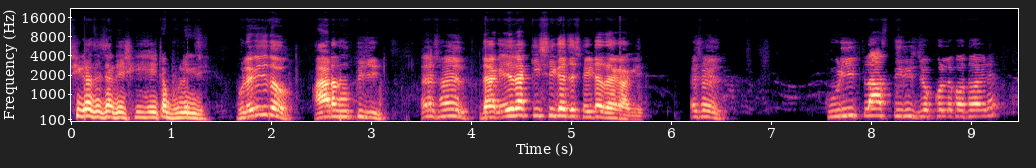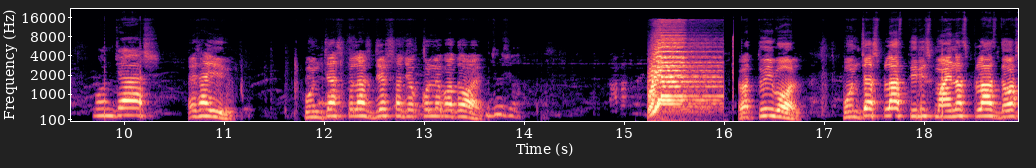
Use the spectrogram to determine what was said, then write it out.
ঠিক আছে স্যার এ- এটা ভুলে গেছি। ভুলে গেছি তো? আটা ধরতেছি এ সোহেল দেখ এরা কি শিখেছে সেইটা দেখ আগে। এ সোহেল কুড়ি প্লাস তিরিশ যোগ করলে কত হয় রে? পঞ্চাশ। এ সাহিল পঞ্চাশ প্লাস দেড়শো যোগ করলে কত হয়? এবার তুই বল পঞ্চাশ প্লাস তিরিশ মাইনাস প্লাস দশ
